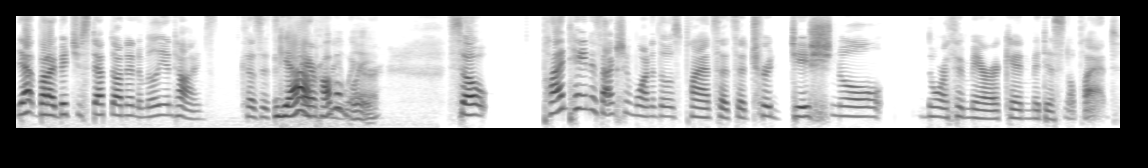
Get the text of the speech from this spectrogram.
Yeah, but I bet you stepped on it a million times because it's Yeah, probably. So, plantain is actually one of those plants that's a traditional North American medicinal plant.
